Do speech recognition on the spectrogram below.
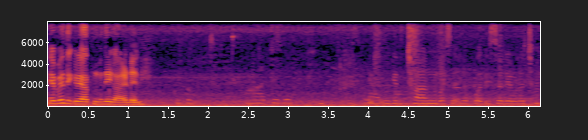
हे बघ तिकडे आतमध्ये गार्डन आहे. छान बसायला परिसर एवढा छान.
